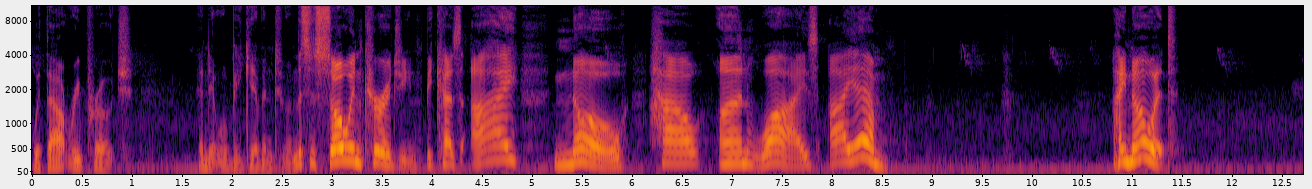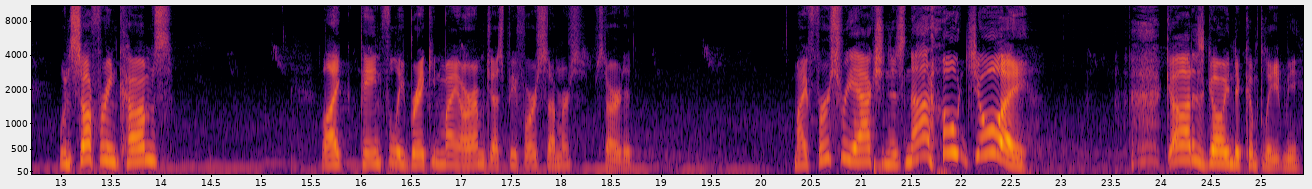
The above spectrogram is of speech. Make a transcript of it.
without reproach, and it will be given to him. This is so encouraging because I know how unwise I am. I know it. When suffering comes, like painfully breaking my arm just before summer started, my first reaction is not, oh, joy! God is going to complete me.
